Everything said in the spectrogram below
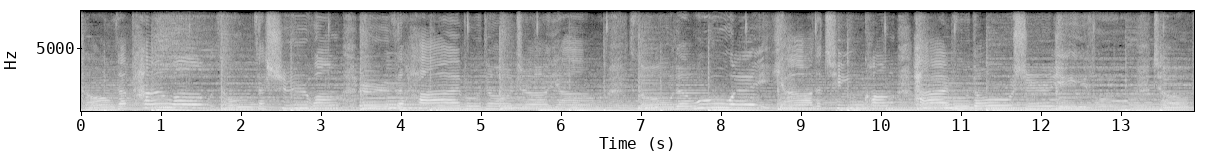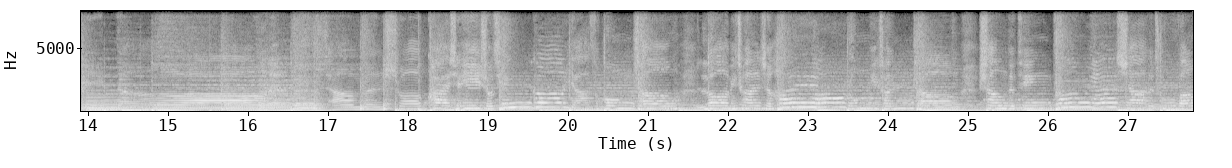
总在盼望，总在失望，日子还不都这样？的无畏，雅的轻狂，还不都是一副臭皮囊？他们说快写一首情歌，雅俗共赏，落笔传神还要容易传唱。上的厅堂，也下的厨房，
